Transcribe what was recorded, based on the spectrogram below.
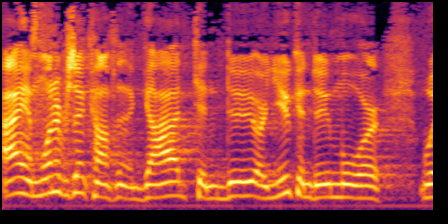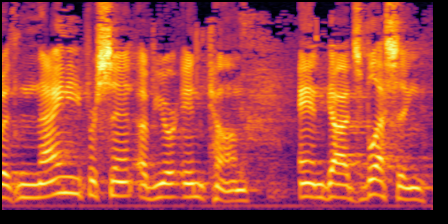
I am 100% confident that God can do or you can do more with 90% of your income and God's blessing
